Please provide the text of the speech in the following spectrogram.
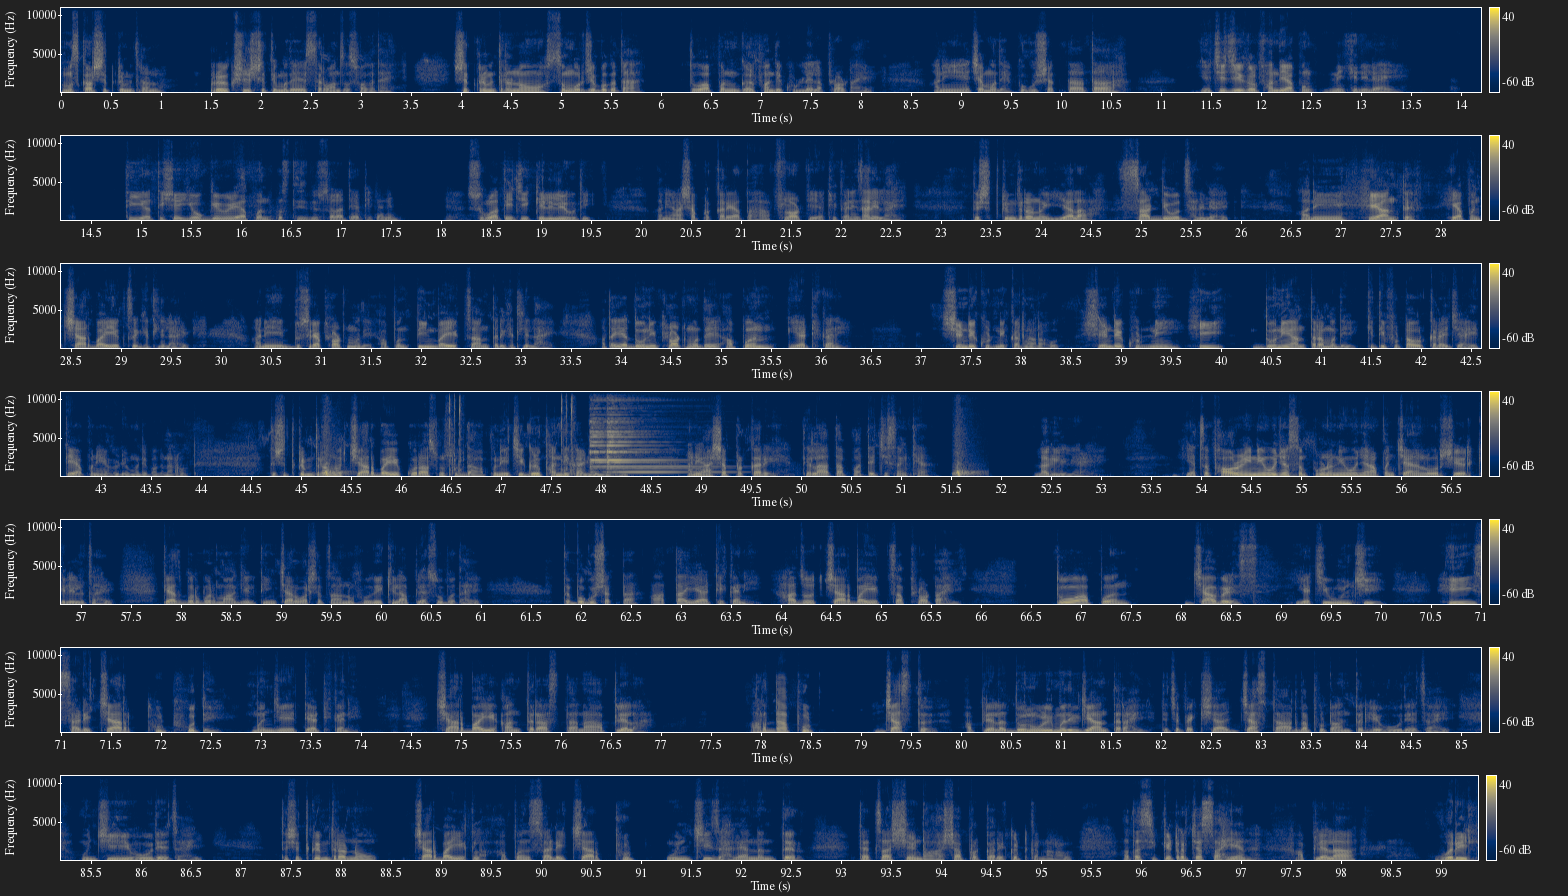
नमस्कार शेतकरी मित्रांनो. प्रयोगशील शेतीमध्ये सर्वांचं स्वागत आहे. शेतकरी मित्रांनो समोर जे बघत आहात तो आपण गळफांदी खुडलेला प्लॉट आहे. आणि याच्यामध्ये बघू शकता आता याची जी गळफांदी आपण खुडणी केलेली आहे ती अतिशय योग्य वेळी आपण पस्तीस दिवसाला त्या ठिकाणी सुरुवातीची केलेली होती. आणि अशा प्रकारे आता हा फ्लॉट या ठिकाणी झालेला आहे. तर शेतकरी मित्रांनो याला साठ दिवस झालेले आहेत. आणि हे अंतर हे आपण चार बाय एकचं घेतलेलं आहे. आणि दुसऱ्या प्लॉटमध्ये आपण तीन बाय एकचं अंतर घेतलेलं आहे. आता या दोन्ही प्लॉटमध्ये आपण या ठिकाणी शेंडे खुडणी करणार आहोत. शेंडे खुडणी ही दोन्ही अंतरामध्ये किती फुटावर करायची आहे ते आपण या व्हिडिओमध्ये बघणार आहोत. तर शेतकरी मित्रांनो चार बाय एकवर असून सुद्धा आपण याची गळफांदी काढलेली आहे. आणि अशा प्रकारे त्याला आता पात्याची संख्या लागलेली आहे. याचं फवारणी नियोजन संपूर्ण नियोजन आपण चॅनलवर शेअर केलेलंच आहे. त्याचबरोबर मागील तीन चार वर्षाचा अनुभव देखील आपल्यासोबत आहे. तर बघू शकता आता या ठिकाणी हा जो चार बाय एकचा प्लॉट आहे तो आपण ज्या वेळेस याची उंची ही साडेचार फूट होते म्हणजे त्या ठिकाणी चार बाय एक अंतर असताना आपल्याला अर्धा फूट जास्त आपल्याला दोन ओळीमधील जे अंतर आहे त्याच्यापेक्षा जास्त अर्धा फूट अंतर हे होऊ द्यायचं आहे उंची ही होऊ द्यायचं आहे. तर शेतकरी मित्रांनो चार बाय एकला आपण साडेचार फूट उंची झाल्यानंतर त्याचा शेंडा अशा प्रकारे कट करणार आहोत. आता सिकेटरच्या साहाय्यानं आपल्याला वरील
